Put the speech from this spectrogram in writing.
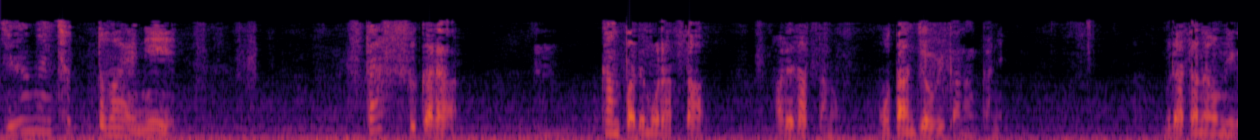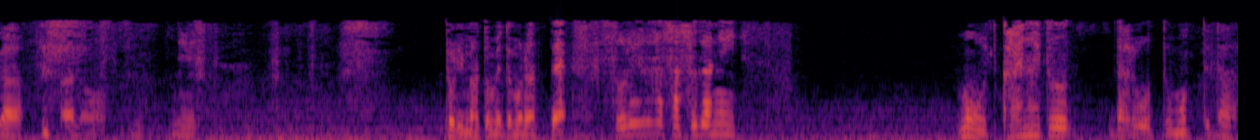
10年ちょっと前に、スタッフからカンパでもらったあれだったの。お誕生日かなんかに。村田直美が、あの、に、取りまとめてもらって、それはさすがに、もう買えないとだろうと思ってた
